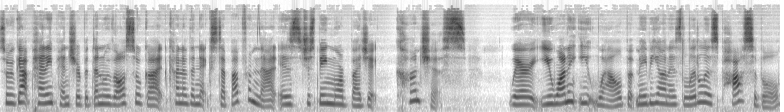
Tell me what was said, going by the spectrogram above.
So we've got penny pincher, but then we've also got kind of the next step up from that is just being more budget conscious, where you want to eat well, but maybe on as little as possible.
